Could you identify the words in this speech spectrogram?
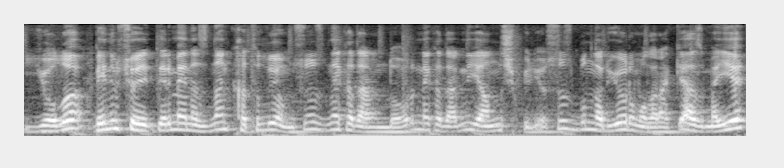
yolu? Benim söylediklerime en azından katılıyor musunuz? Ne kadarını doğru, ne kadarını yanlış biliyorsunuz? Bunları yorum olarak yazmayı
